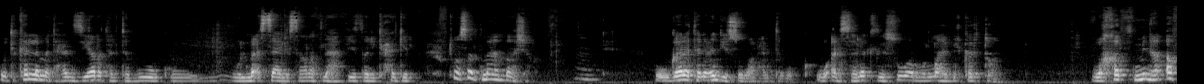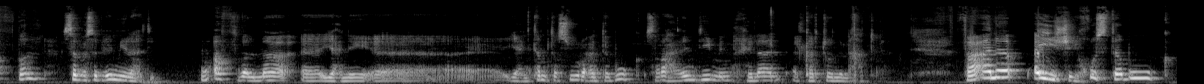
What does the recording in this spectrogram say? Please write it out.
وتكلمت عن زيارتها لتبوك و- والمأساة اللي صارت لها في طريق حقل. تواصلت معها مباشرة. وقالت أنا عندي صور عن تبوك. وأرسلت لي صور والله بالكرتون. وأخذت منها أفضل 77 ميلادي. وأفضل ما آه، يعني يعني تم تصويره عن تبوك صراحة عندي من خلال الكرتون اللي أخذته. فأنا أي شيء يخص تبوك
